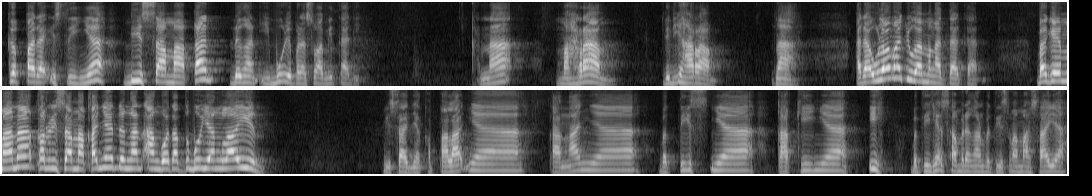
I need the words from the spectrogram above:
kepada istrinya disamakan dengan ibu daripada suami tadi. Karena mahram, jadi haram. Nah, ada ulama juga mengatakan, bagaimana kalau disamakannya dengan anggota tubuh yang lain? Misalnya kepalanya, tangannya, betisnya, kakinya. Ih, betisnya sama dengan betis mama saya.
